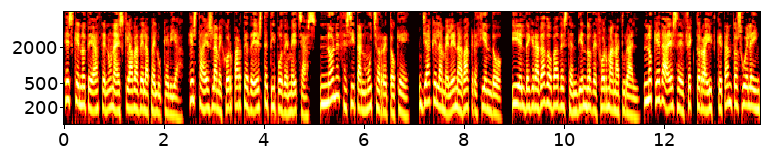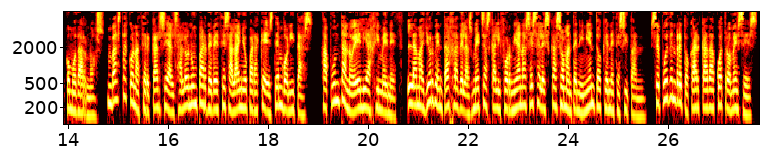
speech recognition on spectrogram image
es que no te hacen una esclava de la peluquería. Esta es la mejor parte de este tipo de mechas. No necesitan mucho retoque, ya que la melena va creciendo, y el degradado va descendiendo de forma natural. No queda ese efecto raíz que tanto suele incomodarnos. Basta con acercarse al salón un par de veces al año para que estén bonitas, apunta Noelia Jiménez. La mayor ventaja de las mechas californianas es el escaso mantenimiento que necesitan. Se pueden retocar cada cuatro meses,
